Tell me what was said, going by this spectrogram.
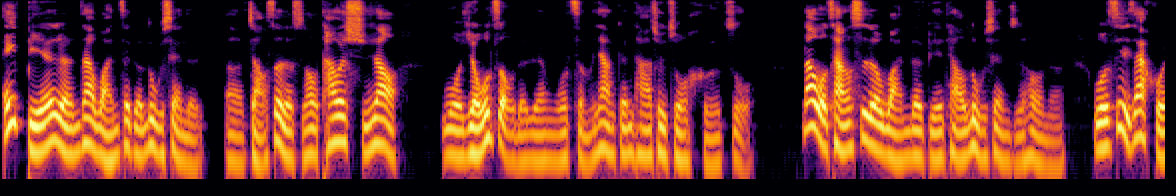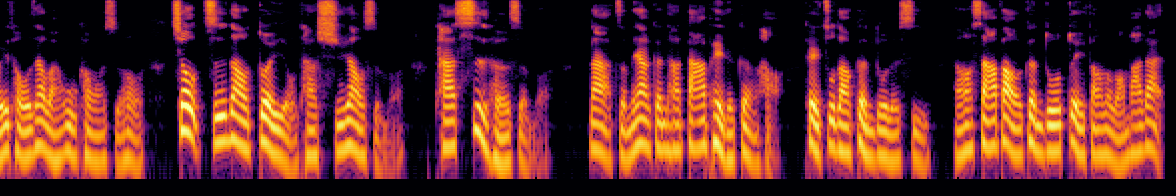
哎，别人在玩这个路线的呃角色的时候，他会需要我游走的人，我怎么样跟他去做合作。那我尝试了玩的别条路线之后呢，我自己再回头再玩悟空的时候，就知道队友他需要什么，他适合什么，那怎么样跟他搭配的更好，可以做到更多的事。然后杀爆更多对方的王八蛋，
